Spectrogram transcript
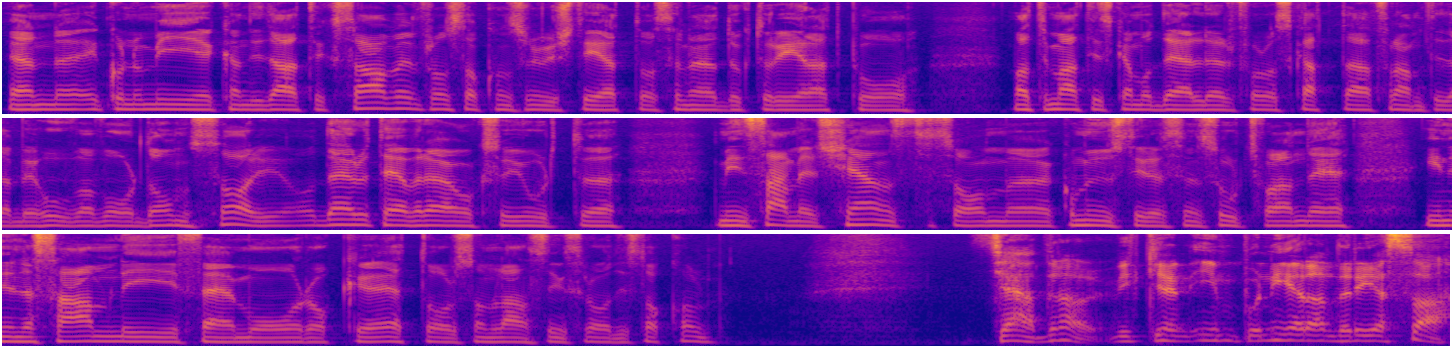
en eh, ekonomikandidatexamen från Stockholms universitet och sen har jag doktorerat på matematiska modeller för att skatta framtida behov av vård och omsorg. Och därutöver har jag också gjort eh, min samhällstjänst som eh, kommunstyrelsens ordförande i Nynäshamn i fem år och ett år som landstingsråd i Stockholm. Jädrar, vilken imponerande resa!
